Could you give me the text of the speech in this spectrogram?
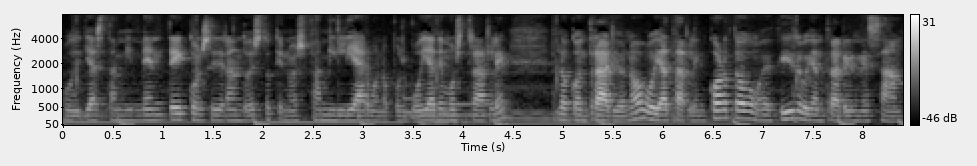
o ya está mi mente considerando esto que no es familiar, bueno, pues voy a demostrarle lo contrario, ¿no? Voy a atarle en corto, como decir, voy a entrar en esa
